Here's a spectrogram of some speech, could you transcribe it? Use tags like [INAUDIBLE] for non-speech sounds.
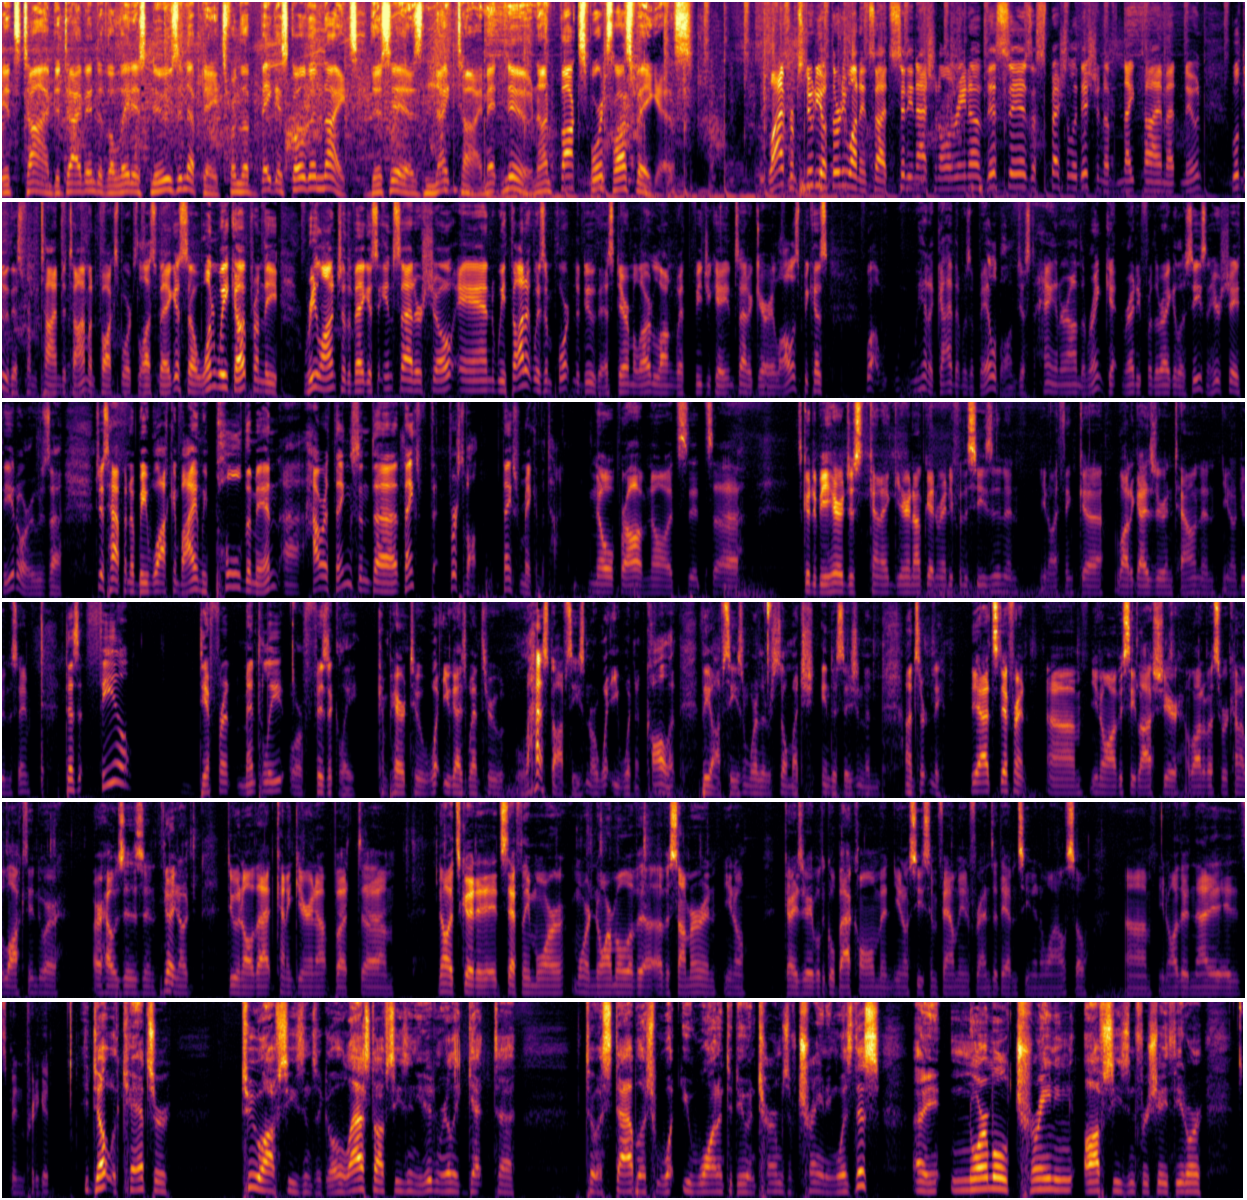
It's time to dive into the latest news and updates from the Vegas Golden Knights. This is Nighttime at noon on Fox Sports Las Vegas. Live from Studio 31 inside City National Arena, this is a special edition of Nighttime at Noon. We'll do this from time to time on Fox Sports Las Vegas. So, one week up from the relaunch of the Vegas Insider Show, and we thought it was important to do this, Darren Millard, along with VGK insider Gary Lawless, because well, we had a guy that was available and just hanging around the rink getting ready for the regular season. Here's Shea Theodore, who's uh, just happened to be walking by, and we pulled them in. Uh, how are things? And uh, thanks, first of all, thanks for making the time. No problem. No, it's it's uh, it's good to be here. Just kind of gearing up, getting ready for the season, and you know, I think uh, a lot of guys are in town and you know doing the same. Does it feel different mentally or physically compared to what you guys went through last offseason or what you wouldn't call it the offseason where there was so much indecision and uncertainty? Yeah, it's different. Um, you know, obviously last year a lot of us were kind of locked into our, our houses and you know doing all that, kind of gearing up. But um, no, it's good. It's definitely more more normal of a, of a summer, and you know, guys are able to go back home and you know see some family and friends that they haven't seen in a while. So, um, you know, other than that, it, it's been pretty good. You dealt with cancer two off seasons ago. Last off season, you didn't really get to, to establish what you wanted to do in terms of training. Was this a normal training off season for Shea Theodore?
